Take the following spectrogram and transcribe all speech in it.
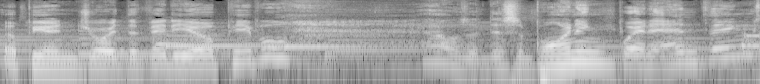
Hope you enjoyed the video, people. That was a disappointing way to end things.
